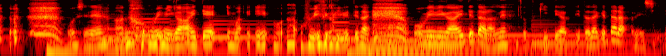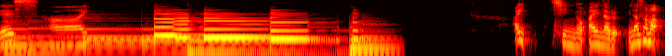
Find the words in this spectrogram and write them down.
もしね、あの、お耳が開いて、今、お耳が言えてない、お耳が開いてたらね、ちょっと聞いてやっていただけたら嬉しいです。はい。はい真の愛なる皆様、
